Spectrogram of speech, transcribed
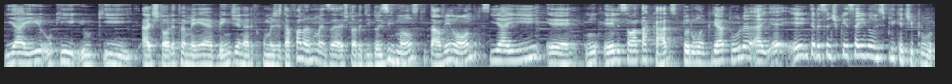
E aí, o que, o que a história também é bem genérica, como a gente tá falando, mas é a história de dois irmãos que estavam em Londres. E aí, é, um, eles são atacados por uma criatura. É, é, interessante porque isso aí não explica, tipo,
